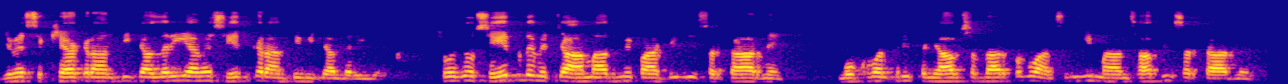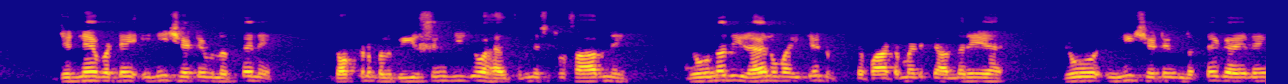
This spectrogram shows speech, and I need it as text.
ਜਿਵੇਂ ਸਿੱਖਿਆ ਕ੍ਰਾਂਤੀ ਚੱਲ ਰਹੀ ਹੈ ਐਵੇਂ ਸਿਹਤ ਕ੍ਰਾਂਤੀ ਵੀ ਚੱਲ ਰਹੀ ਹੈ ਸੋ ਜੋ ਸਿਹਤ ਦੇ ਵਿੱਚ ਆਮ ਆਦਮੀ ਪਾਰਟੀ ਦੀ ਸਰਕਾਰ ਨੇ, ਮੁੱਖ ਮੰਤਰੀ ਪੰਜਾਬ ਸਰਦਾਰ ਭਗਵੰਤ ਸਿੰਘ ਜੀ, ਮਾਨ ਸਾਹਿਬ ਦੀ ਸਰਕਾਰ ਨੇ ਜਿੰਨੇ ਵੱਡੇ ਇਨੀਸ਼ੀਏਟਿਵ ਲੱਤੇ ਨੇ, ਡਾਕਟਰ ਬਲਬੀਰ ਸਿੰਘ ਜੀ ਜੋ ਹੈਲਥ ਮਿਨਿਸਟਰ ਸਾਹਿਬ ਨੇ, ਜੋ ਉਹਨਾਂ ਦੀ ਰਹਿਨੁਮਾਈ ਤੇ ਡਿਪਾਰਟਮੈਂਟ ਚੱਲ ਰਹੇ ਹੈ ਜੋ ਇਨੀਸ਼ੀਏਟਿਵ ਲੱਤੇ ਗਏ ਨੇ,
